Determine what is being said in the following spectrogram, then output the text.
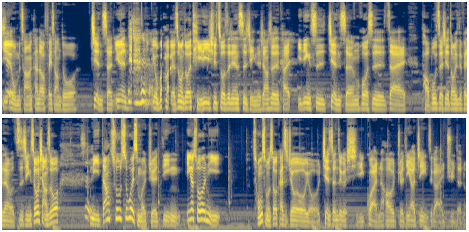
因为我们常常看到非常多健身，因为 有办法有这么多体力去做这件事情的，像是他一定是健身或是在跑步这些东西是非常有自信。所以我想说，是你当初是为什么决定？应该说你从什么时候开始就有健身这个习惯，然后决定要经营这个 IG 的呢？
